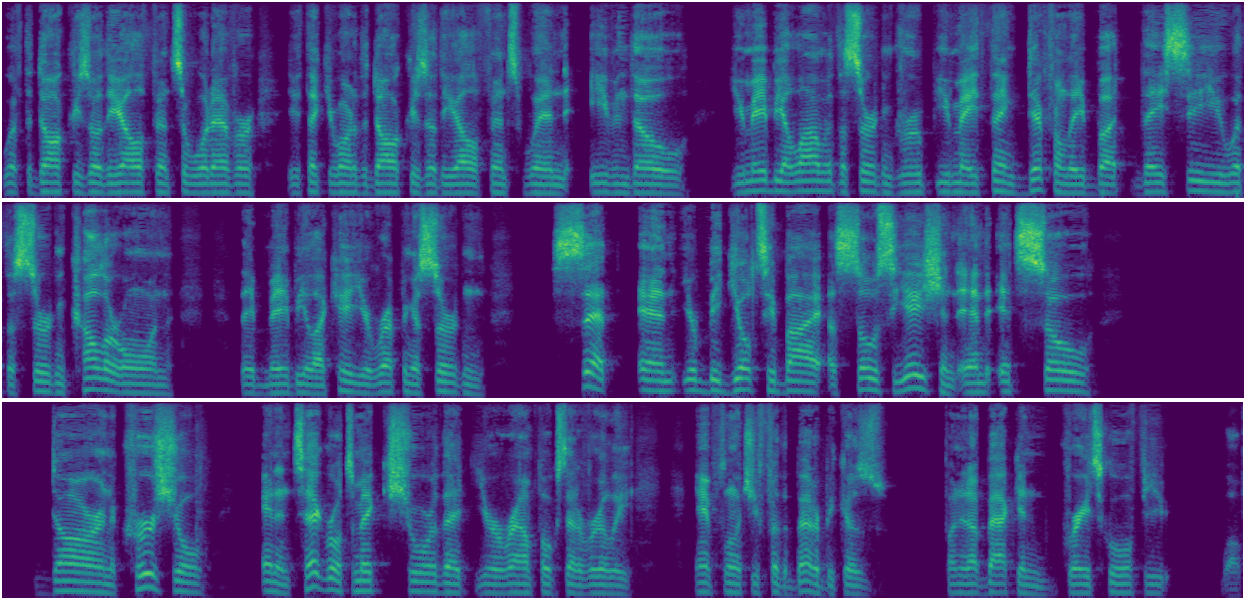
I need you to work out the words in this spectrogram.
with the donkeys or the elephants or whatever, you think you're one of the donkeys or the elephants when even though you may be aligned with a certain group, you may think differently, but they see you with a certain color on they may be like, hey, you're repping a certain set and you'll be guilty by association. And it's so darn crucial and integral to make sure that you're around folks that are really influence you for the better. Because funny enough, back in grade school, if you well,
